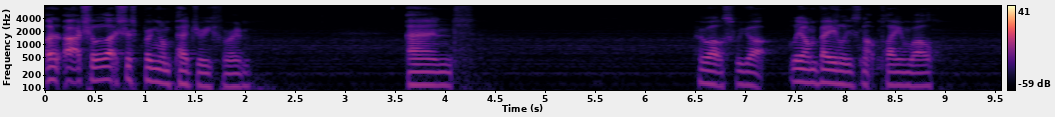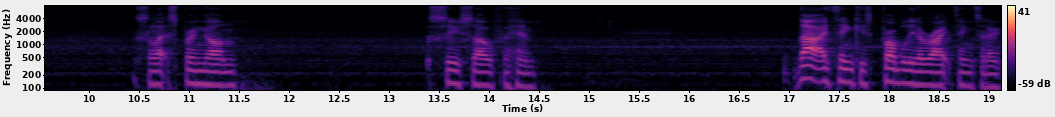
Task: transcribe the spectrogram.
Uh, actually, let's just bring on Pedri for him. And who else we got? Leon Bailey's not playing well. So let's bring on Suso for him. That I think is probably the right thing to do.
